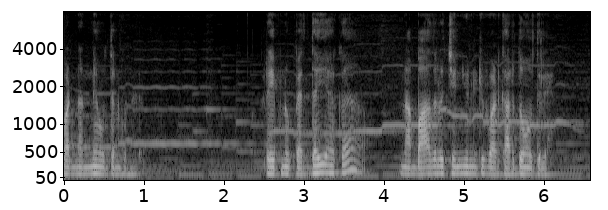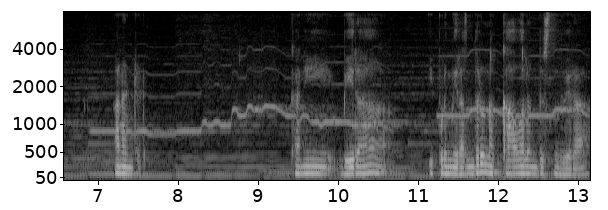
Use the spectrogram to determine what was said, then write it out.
వాడు నన్నే వద్దనుకున్నాడు. రేపు నువ్వు పెద్ద అయ్యాక నా బాధలు జెన్యూనిటీ వాడికి అర్థం అవుతులే అని అంటాడు. కానీ వీరా ఇప్పుడు మీరందరూ నాకు కావాలనిపిస్తుంది వీరా.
